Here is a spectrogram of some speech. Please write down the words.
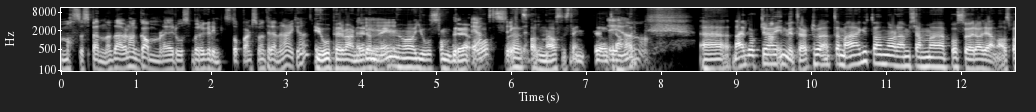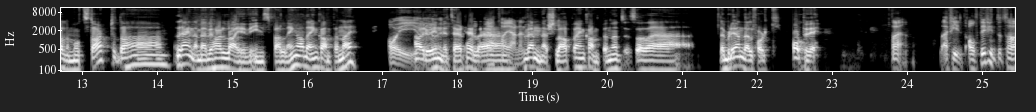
masse spennende. Det er vel han gamle Rosenborg og Glimt-stopperen som er trener, er det ikke det? Jo, Per Werner Rønning og Jo Sondre Aas, ja, riktig. spillende assistenttrener. Ja. Eh, nei, dere er invitert til meg, gutta, når de kommer på Sør Arena og spiller mot Start. Da regner jeg med vi har liveinnspilling av den kampen der. Oi, Jeg har jo invitert hele. Vennesla på den kampen, vet du, så det, det blir en del folk. Håper vi. Ta, det er fint. alltid fint å ta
